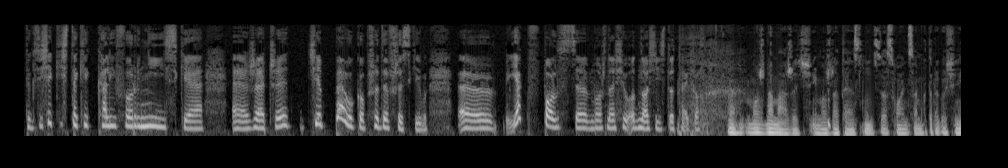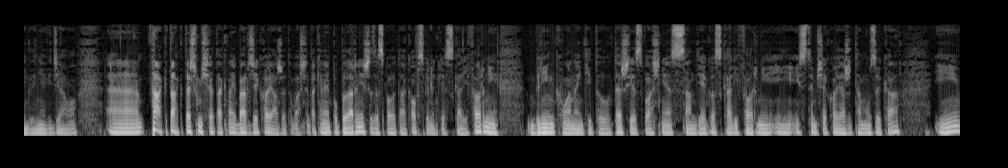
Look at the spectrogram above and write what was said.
to gdzieś jakieś takie kalifornijskie rzeczy, ciepełko przede wszystkim. Jak w Polsce można się odnosić do tego? Można marzyć i można tęsknić za słońcem, którego się nigdy nie widziało. Tak, tak, też mi się tak najbardziej najbardziej kojarzy. To właśnie takie najpopularniejsze zespoły, tak Offspring jest z Kalifornii, Blink-182 też jest właśnie z San Diego, z Kalifornii i, i z tym się kojarzy ta muzyka. I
